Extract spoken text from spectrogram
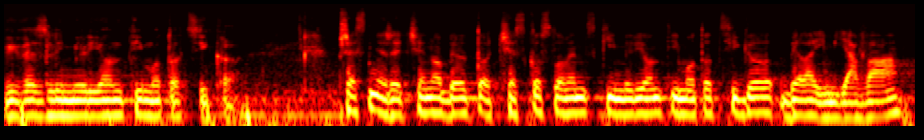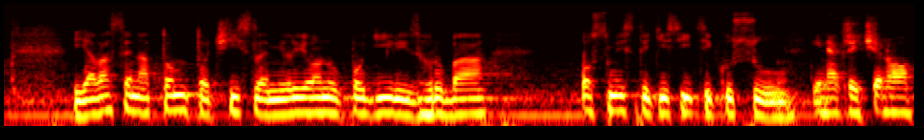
vyvezli miliontý motocykl. Přesně řečeno, byl to československý miliontý motocykl, byla jim Java. Java se na tomto čísle milionu podílí zhruba 800 tisíci kusů. Jinak řečeno,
